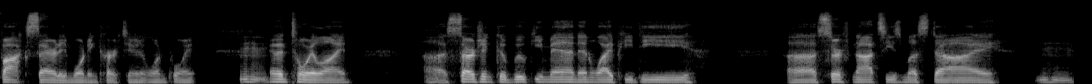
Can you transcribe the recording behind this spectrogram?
Fox Saturday morning cartoon at one point Mhm. and a toy line. Uh, Sergeant Kabuki Man, NYPD, uh, Surf Nazis Must Die. Mhm.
